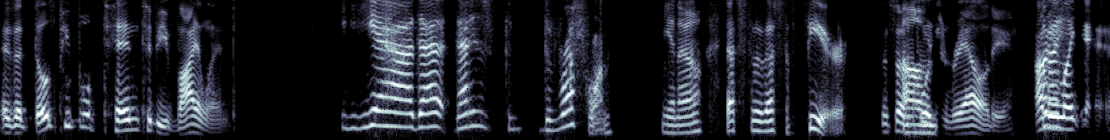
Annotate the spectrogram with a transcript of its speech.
is that those people tend to be violent. Yeah, that that is the, the rough one. You know, that's the that's the fear. That's Um, an unfortunate reality. I but I mean, like eh,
